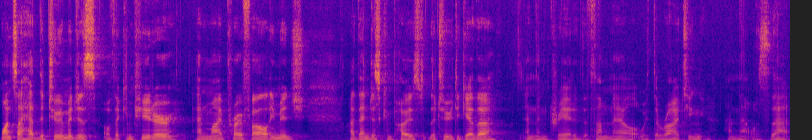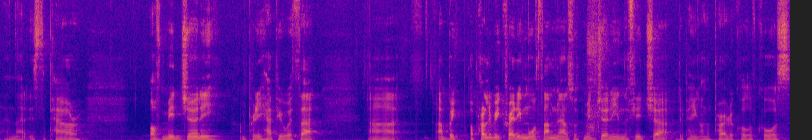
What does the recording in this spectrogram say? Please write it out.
once I had the two images of the computer and my profile image I then just composed the two together and then created the thumbnail with the writing and that was that. And that is the power of Midjourney. I'm pretty happy with that. Uh, I'll, be, I'll probably be creating more thumbnails with Midjourney in the future depending on the protocol of course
